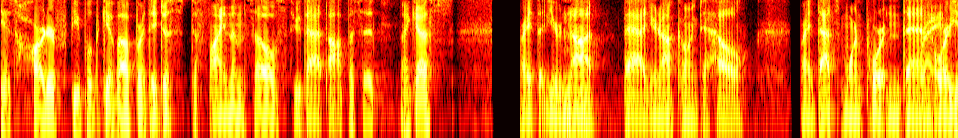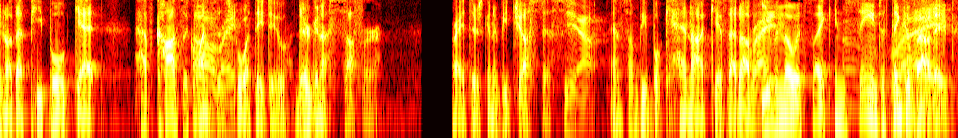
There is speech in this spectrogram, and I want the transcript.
is harder for people to give up, or they just define themselves through that opposite. I guess right that you're Mm-hmm. not bad, you're not going to hell. Right, that's more important than, Right. or you know, that people get have consequences Oh, right. for what they do. They're going to suffer. Right, there's going to be justice. Yeah. and some people cannot give that up, Right. even though it's like insane to think about it.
